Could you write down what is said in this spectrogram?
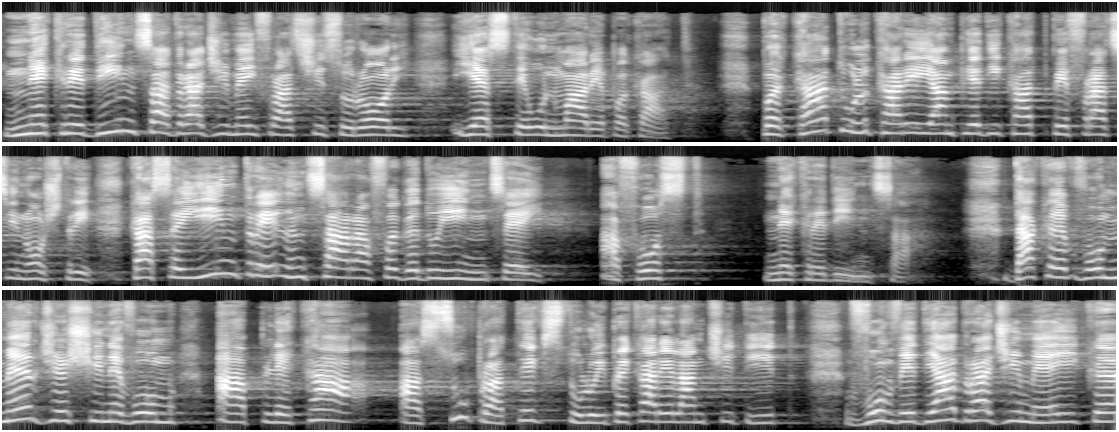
Necredința, dragii mei frați și surori, este un mare păcat. Păcatul care i-a împiedicat pe frații noștri ca să intre în țara făgăduinței a fost necredința. Dacă vom merge și ne vom apleca asupra textului pe care l-am citit, vom vedea, dragii mei, că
